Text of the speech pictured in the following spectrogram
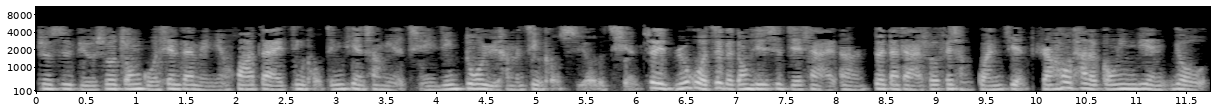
就是比如说，中国现在每年花在进口晶片上面的钱，已经多于他们进口石油的钱。所以，如果这个东西是接下来，嗯。对大家来说非常关键。然后它的供应链又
